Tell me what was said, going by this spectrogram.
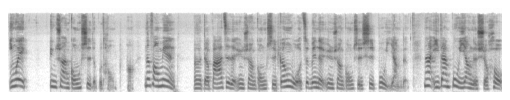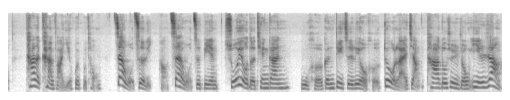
因为运算公式的不同，好，那方面呃的八字的运算公式跟我这边的运算公式是不一样的。那一旦不一样的时候，他的看法也会不同。在我这里，好，在我这边，所有的天干五合跟地支六合，对我来讲，它都是容易让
